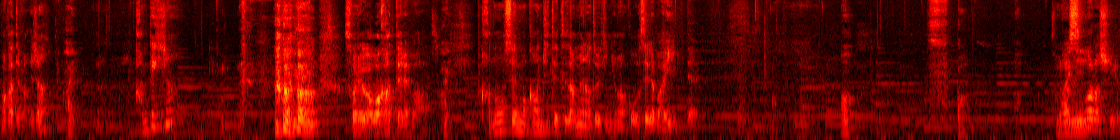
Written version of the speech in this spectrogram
分かってるわけじゃん？はい。完璧じゃん？それが分かってれば。はい。可能性も感じててダメな時にはこうすればいいって。あそっか。それは素晴らしいよ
